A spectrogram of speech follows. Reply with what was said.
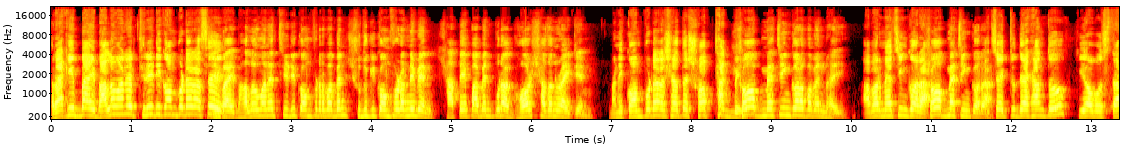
রাকিব ভাই ভালো মানের থ্রি ডি কম্পিউটার আছে? ভাই ভালো মানের থ্রি ডি কম্পিউটার পাবেন শুধু কি কম্পিউটার নেবেন? সাথে পাবেন পুরো ঘর সাজানোর আইটেম মানে কম্পিউটারের সাথে সব থাকবে? সব ম্যাচিং করা পাবেন ভাই। আবার ম্যাচিং করা? সব ম্যাচিং করা। আচ্ছা একটু দেখান তো কি অবস্থা?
